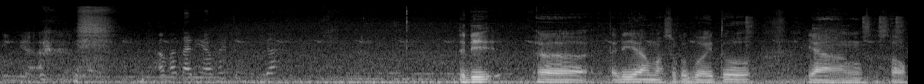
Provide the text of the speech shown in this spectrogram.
enggak apa tadi apa itu enggak Jadi eh, tadi yang masuk ke gua itu yang sosok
